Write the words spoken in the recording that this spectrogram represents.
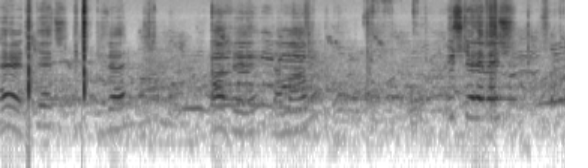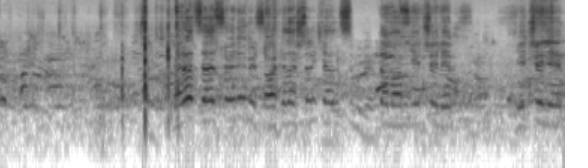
Evet geç. Güzel. Aferin. Tamam. 3 kere 5. Berat sen söylemiyorsun. Arkadaşların kendisi buluyor. Tamam geçelim. Geçelim.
